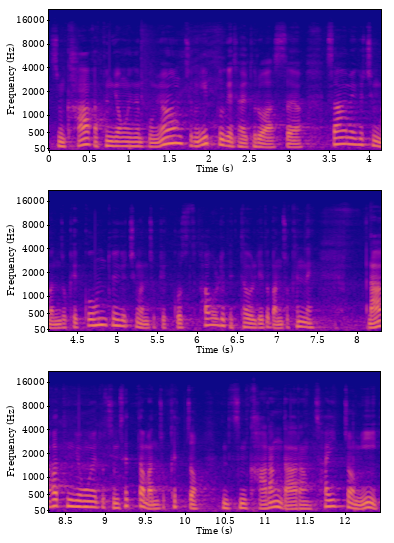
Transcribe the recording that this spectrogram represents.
지금 가 같은 경우에는 보면 지금 이쁘게 잘 들어왔어요. 싸움의 규칙 만족했고 혼토의 규칙 만족했고 파울리 베타울리도 만족했네. 나 같은 경우에도 지금 셋 다 만족했죠. 근데 지금 가랑 나랑 차이점이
